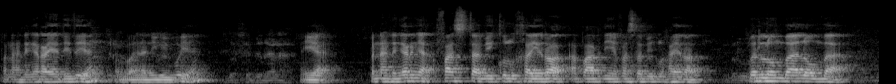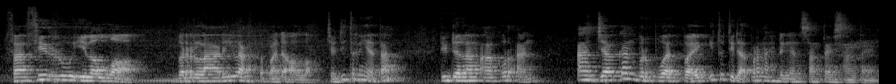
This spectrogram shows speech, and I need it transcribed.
pernah dengar ayat itu ya Bapak dan Ibu ya Iya Pernah dengar nggak fastabiqul khairat? Apa artinya fastabiqul khairat? Berlomba-lomba. Fafirru ilallah. Berlarilah kepada Allah. Jadi ternyata di dalam Al-Qur'an ajakan berbuat baik itu tidak pernah dengan santai-santai.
